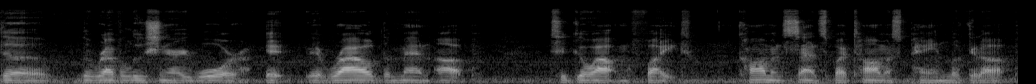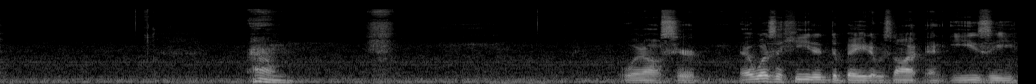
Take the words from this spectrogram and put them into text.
the the Revolutionary War. It it riled the men up to go out and fight. Common Sense by Thomas Paine. Look it up. what else here? It was a heated debate. It was not an easy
